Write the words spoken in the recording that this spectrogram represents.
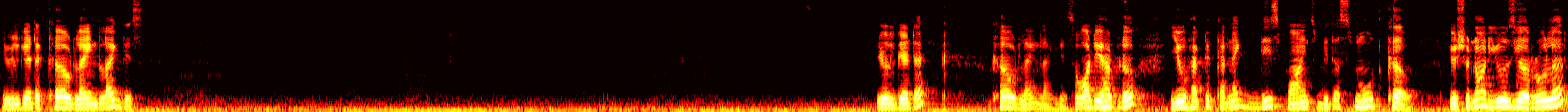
You will get a curved line like this you will get a curved line like this. So what you have to do, you have to connect these points with a smooth curve. You should not use your ruler.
